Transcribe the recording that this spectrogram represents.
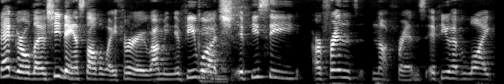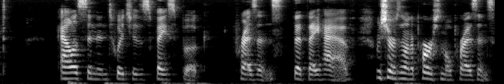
That girl though, she danced all the way through. I mean, if you watch, if you see our friends, not friends, if you have liked Allison and Twitch's Facebook presence that they have, I'm sure it's not a personal presence.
